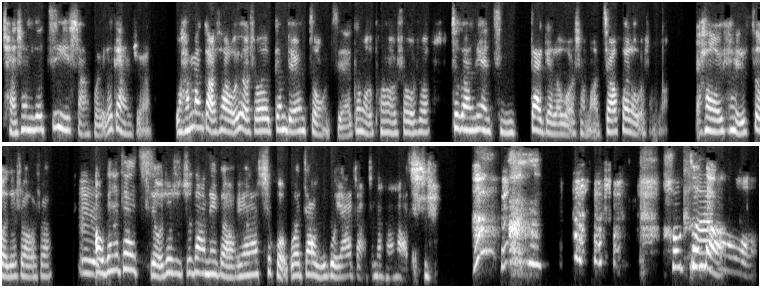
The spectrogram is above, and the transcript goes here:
产生一个记忆闪回的感觉。我还蛮搞笑，我有时候跟别人总结，跟我的朋友说，我说这段恋情带给了我什么，教会了我什么。然后有一次我就说，我说，嗯哦，我跟他在一起，我就是知道那个原来吃火锅加五谷鸭掌真的很好吃。好可爱哦。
